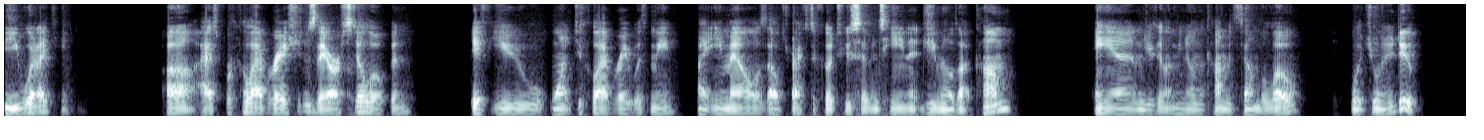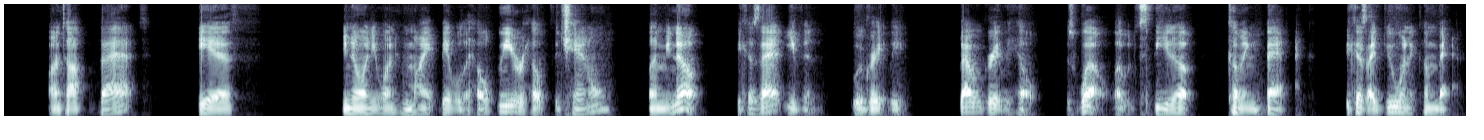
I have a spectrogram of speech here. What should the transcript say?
be what I can. Uh, as for collaborations, they are still open. If you want to collaborate with me, my email is altraxico217 at gmail.com. And you can let me know in the comments down below what you want to do. On top of that, if you know anyone who might be able to help me or help the channel, let me know. Because that even would greatly that would greatly help as well. That would speed up coming back. Because I do want to come back.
